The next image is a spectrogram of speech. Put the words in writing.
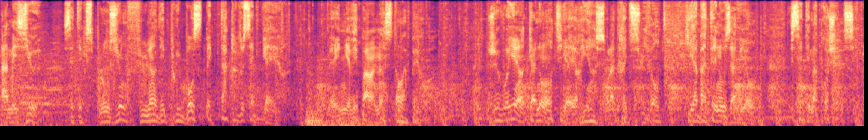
À mes yeux, cette explosion fut l'un des plus beaux spectacles de cette guerre. Mais il n'y avait pas un instant à perdre. Je voyais un canon anti-aérien sur la crête suivante qui abattait nos avions. C'était ma prochaine cible.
